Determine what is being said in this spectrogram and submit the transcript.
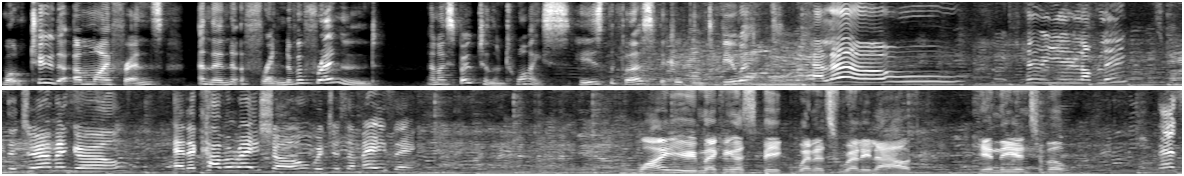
Well, two that are my friends, and then a friend of a friend. And I spoke to them twice. Here's the first little interviewette. Hello! Who are you, lovely? The German girl at a cabaret show, which is amazing. Why are you making us speak when it's really loud in the interval? There's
